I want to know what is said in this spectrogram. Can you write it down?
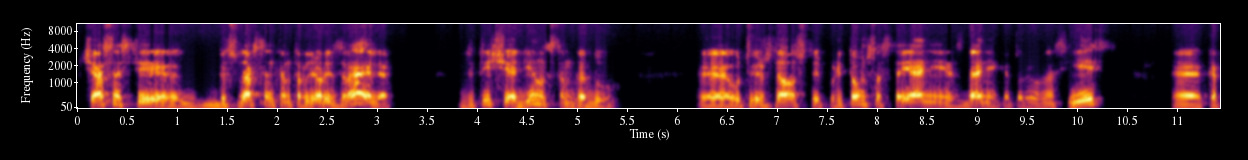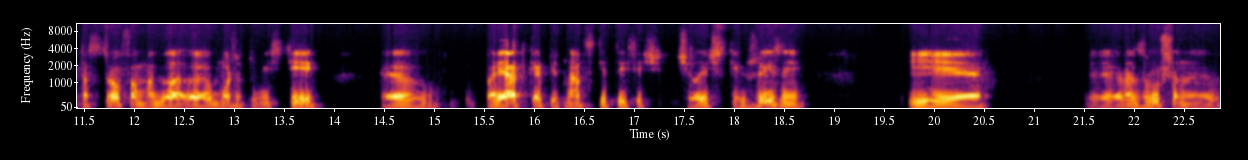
В частности, государственный контролер Израиля – в 2011 году э, утверждал, что при том состоянии зданий, которые у нас есть, э, катастрофа могла, э, может унести порядка 15 тысяч человеческих жизней и разрушено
